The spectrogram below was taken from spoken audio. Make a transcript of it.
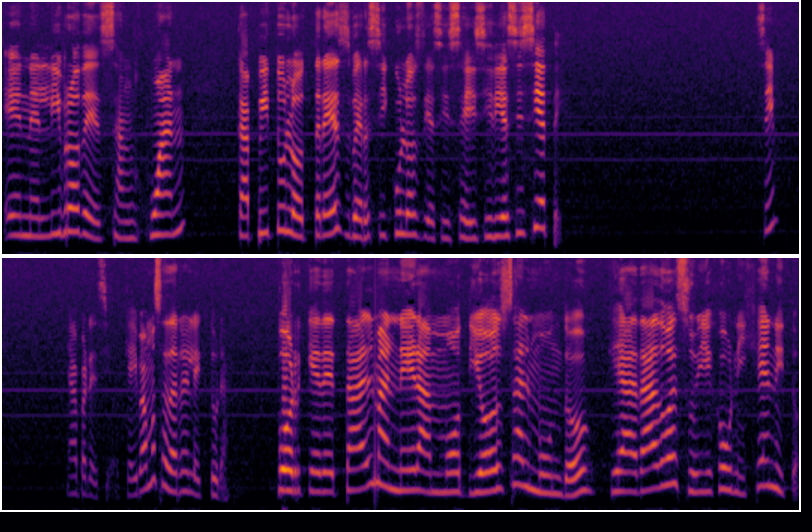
en el libro de San Juan, capítulo 3, versículos 16 y 17. Ya apareció. Ok, vamos a darle lectura. Porque de tal manera amó Dios al mundo que ha dado a su Hijo unigénito,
